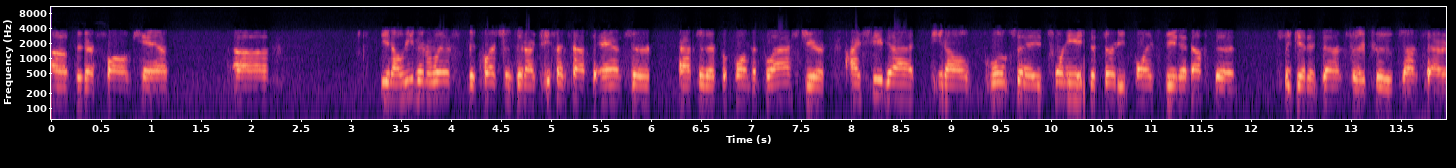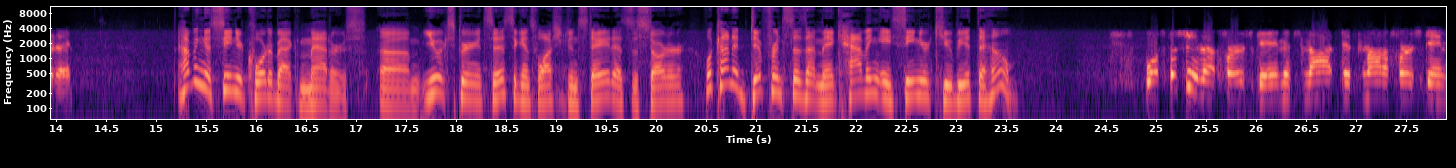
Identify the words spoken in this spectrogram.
of their fall camp. Uh, you know, even with the questions that our defense has to answer after their performance last year, I see that, you know, we'll say 28 to 30 points being enough to, to get it done for the Cougs on Saturday. Having a senior quarterback matters. Um, you experienced this against Washington State as the starter. What kind of difference does that make having a senior QB at the helm? Well, especially in that first game, it's not it's not a first game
